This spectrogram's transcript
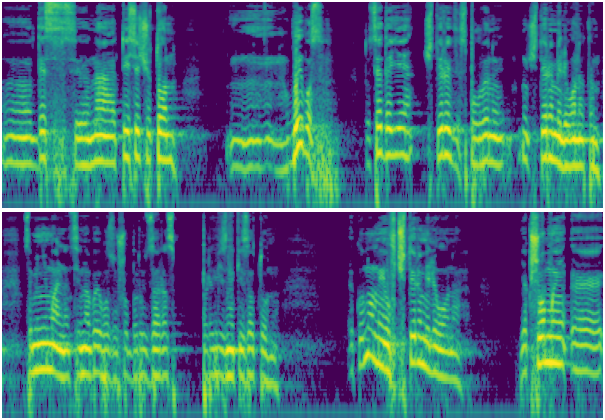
е, десь е, на тисячу тонн вивоз, то це дає 4,5, ну 4 мільйони там. Це мінімальна ціна вивозу, що беруть зараз перевізники за тонну. Економію в 4 мільйона. Якщо ми, е,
